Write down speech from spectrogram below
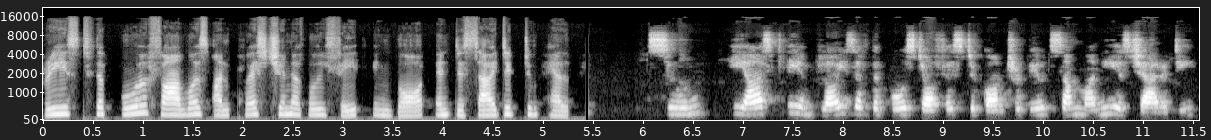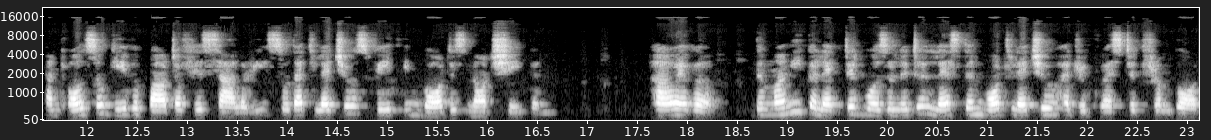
praised the poor farmer's unquestionable faith in God and decided to help. Soon, he asked the employees of the post office to contribute some money as charity and also gave a part of his salary so that Lencho's faith in God is not shaken. However, the money collected was a little less than what Lencho had requested from God.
